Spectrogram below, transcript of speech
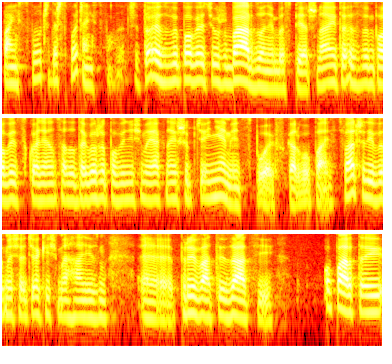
państwu czy też społeczeństwu. Znaczy, to jest wypowiedź już bardzo niebezpieczna i to jest wypowiedź skłaniająca do tego, że powinniśmy jak najszybciej nie mieć spółek Skarbu Państwa, czyli wymyśleć jakiś mechanizm e, prywatyzacji opartej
